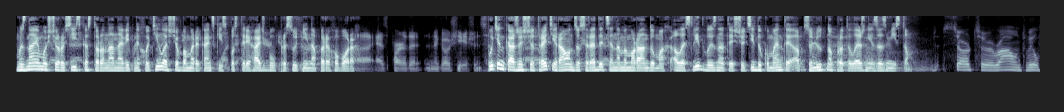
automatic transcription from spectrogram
ми знаємо, що російська сторона навіть не хотіла, щоб американський спостерігач був присутній на переговорах. Путін каже, що третій раунд зосередиться на меморандумах, але слід визнати, що ці документи абсолютно протилежні за змістом. Third round will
